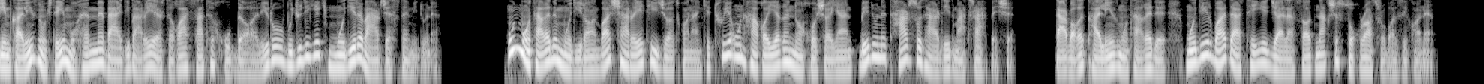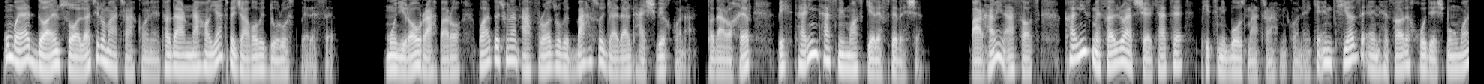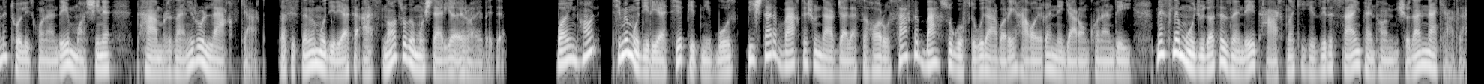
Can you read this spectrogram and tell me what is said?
جیم کالینز نکته مهم بعدی برای ارتقا از سطح خوب به عالی رو وجود یک مدیر برجسته می‌دونه. اون معتقد مدیران باید شرایطی ایجاد کنن که توی اون حقایق ناخوشایند بدون ترس و تردید مطرح بشه. در واقع کالینز معتقده مدیر باید در طی جلسات نقش سقرات رو بازی کنه. اون باید دائم سوالاتی رو مطرح کنه تا در نهایت به جواب درست برسه. مدیرا و رهبرا باید بتونن افراد رو به بحث و جدل تشویق کنن تا در آخر بهترین تصمیمات گرفته بشه. بر همین اساس کالینز مثالی رو از شرکت پیتنی بوز مطرح می‌کنه که امتیاز انحصار خودش به عنوان تولید کننده ماشین تمرزنی رو لغو کرد تا سیستم مدیریت اسناد رو به مشتریا ارائه بده. با این حال تیم مدیریتی پیتنی بوز بیشتر وقتشون در جلسه ها رو صرف بحث و گفتگو درباره حقایق نگران کننده ای مثل موجودات زنده ترسناکی که زیر سنگ پنهان می شدن نکردن.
